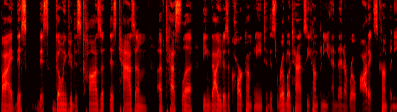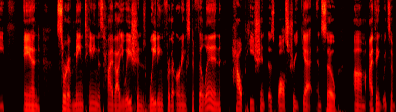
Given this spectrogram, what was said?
by this this going through this cause this chasm of Tesla being valued as a car company to this robotaxi company and then a robotics company and sort of maintaining this high valuations, waiting for the earnings to fill in, how patient does Wall Street get? And so um, I think it's going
